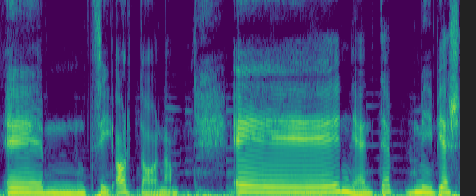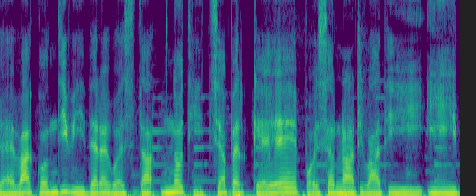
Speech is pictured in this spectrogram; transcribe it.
Ehm, sì, Ortona. E niente, mi piaceva condividere questa notizia perché poi sono arrivati i,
